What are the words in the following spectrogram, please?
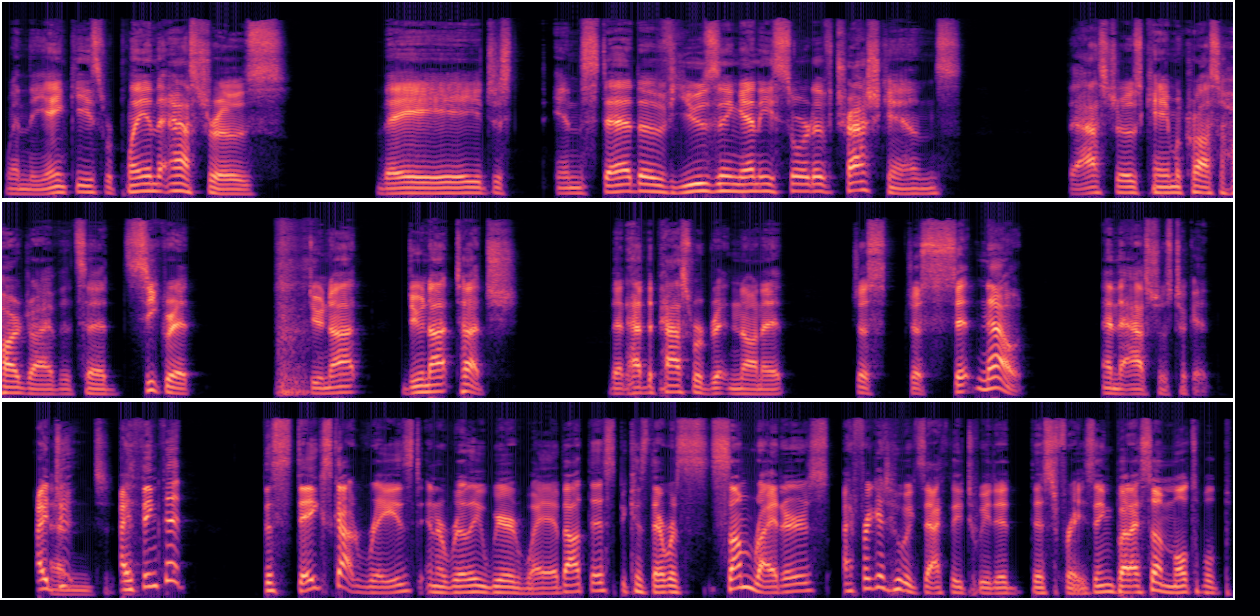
when the Yankees were playing the Astros, they just instead of using any sort of trash cans, the Astros came across a hard drive that said secret, do not do not touch that had the password written on it, just just sitting out. And the Astros took it. I do. And I think that the stakes got raised in a really weird way about this because there was some writers, I forget who exactly tweeted this phrasing, but I saw multiple p-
